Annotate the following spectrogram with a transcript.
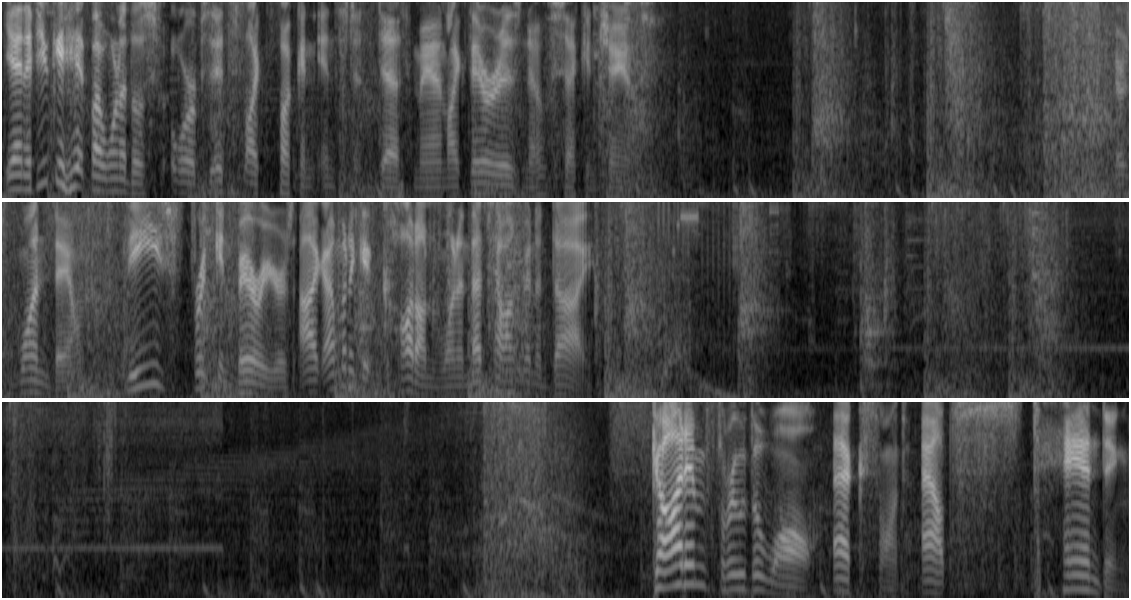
Yeah, and if you get hit by one of those orbs, it's like fucking instant death, man. Like, there is no second chance. There's one down. These freaking barriers, I, I'm gonna get caught on one, and that's how I'm gonna die. Got him through the wall. Excellent. Outstanding.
